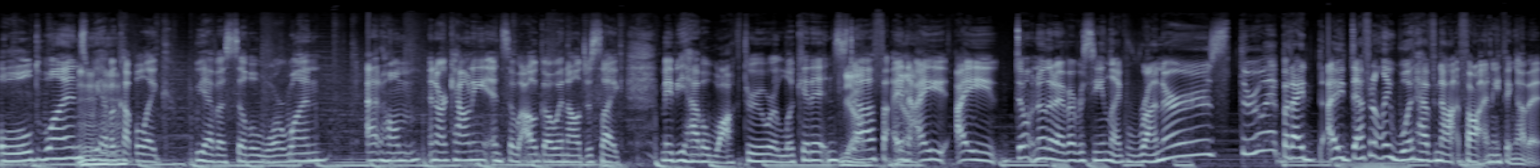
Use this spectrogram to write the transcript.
old ones. We have a mm-hmm. couple like we have a Civil War one at home in our county and so I'll go and I'll just like maybe have a walkthrough or look at it and Yeah, stuff. And yeah. I I don't know that I've ever seen like runners through it, but I I definitely would have not thought anything of it.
